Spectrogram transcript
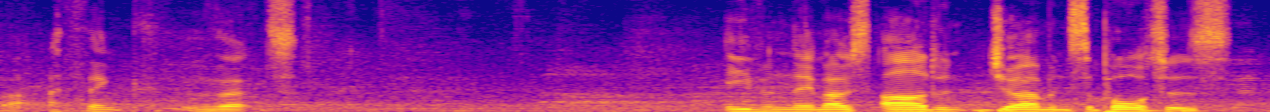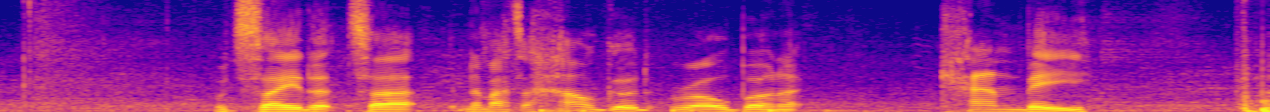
but I think that even the most ardent German supporters would say that uh, no matter how good Raoul Bonah can be, uh,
